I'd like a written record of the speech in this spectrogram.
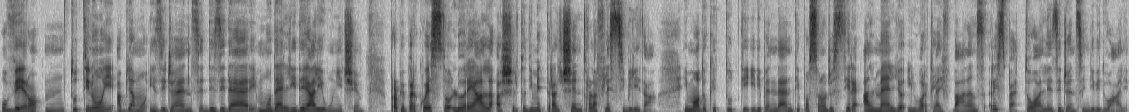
ovvero mh, mm, tutti noi abbiamo esigenze, desideri, modelli ideali unici. Proprio per questo L'Oreal ha scelto di mettere al centro la flessibilità, in modo che tutti i dipendenti possano gestire al meglio il work-life balance rispetto alle esigenze individuali.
